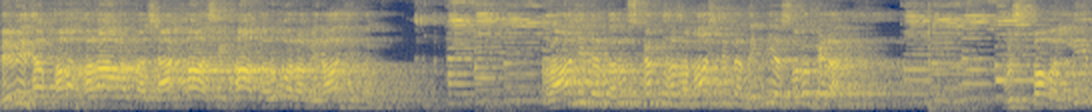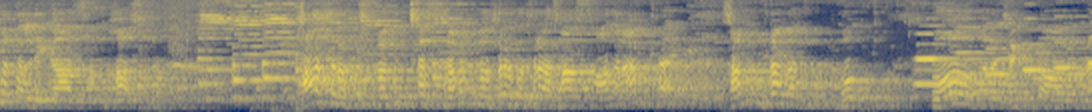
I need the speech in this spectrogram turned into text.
ವಿವಿಧ ಫಲಫಲಾರತ ಶಾಖಾ ಶಿಖಾ ತರುವರ ವಿರಾಜಿತ. ರಾಜಿತ ತನುಸ್ಕಂಧ ಸಮಾಶ್ರಿತ ದಿವ್ಯ ಸುರಭಿಳ. ಪುಷ್ಪವಲ್ಲೀಮತಲ್ಲಿಗ ಸಂಭಾಷಣ ಭಾಸ್ರ ಪುಷ್ಪ ಗುಚ್ಛ ಸ್ರವನ್ ಮಧುರ ಮಧುರ ಸಾಸ್ವಾದನಾರ್ಥ ಸಂಭ್ರಮ ಕೋಮಲ ಶಂಕಾರಣ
